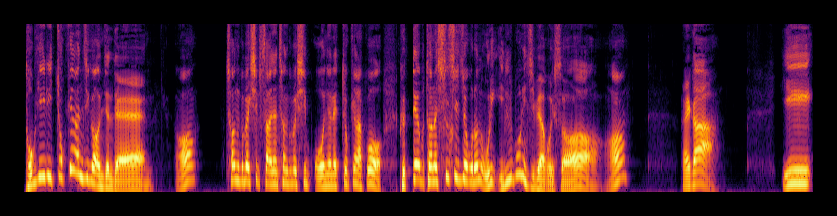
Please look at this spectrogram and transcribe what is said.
독일이 쫓겨난 지가 언젠데, 어? 1914년, 1915년에 쫓겨났고, 그때부터는 실질적으로는 우리 일본이 지배하고 있어. 어? 그러니까, 이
